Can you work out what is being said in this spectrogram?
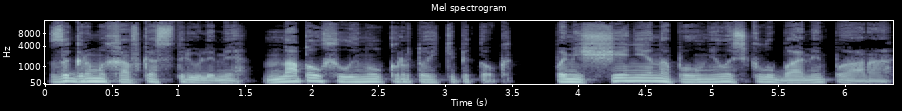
загромыхав кастрюлями. На пол хлынул крутой кипяток. Помещение наполнилось клубами пара.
